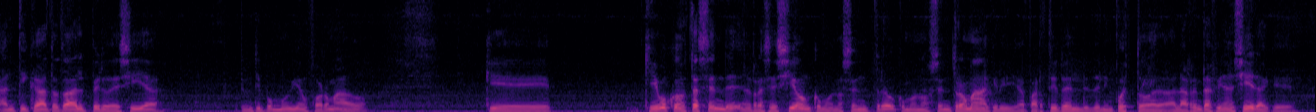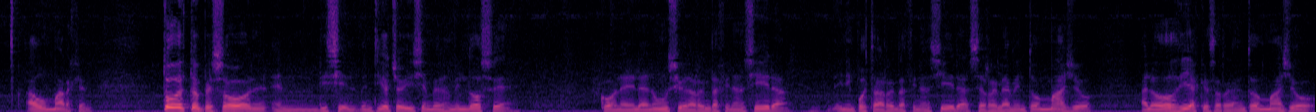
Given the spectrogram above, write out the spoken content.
antica total, pero decía, un tipo muy bien formado, que, que vos cuando estás en, recesión, como nos entró, como nos entró Macri a partir del, del impuesto a la renta financiera, que a un margen. Todo esto empezó en, en 28 de diciembre de 2012 con el anuncio de la renta financiera, el impuesto a la renta financiera, se reglamentó en mayo. A los dos días que se reglamentó en mayo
